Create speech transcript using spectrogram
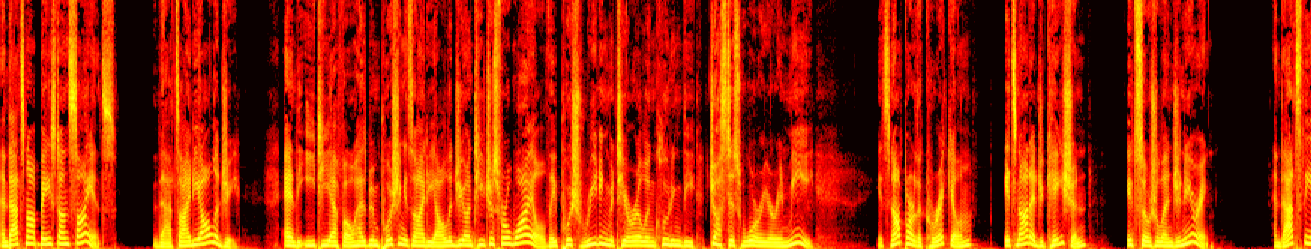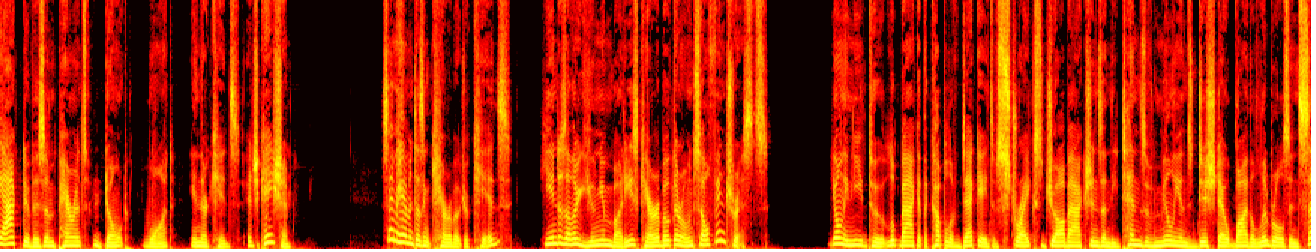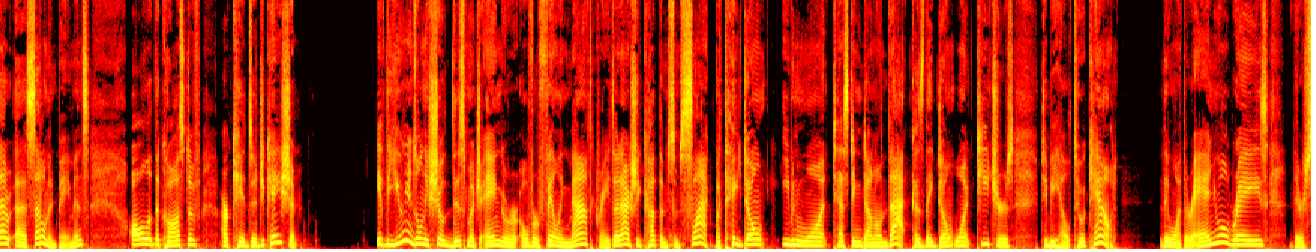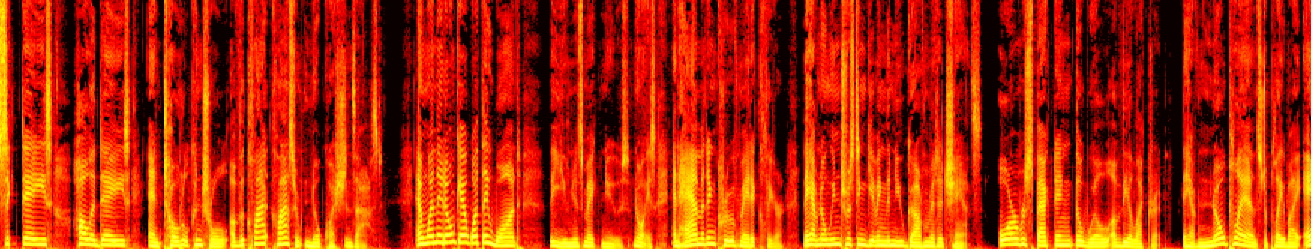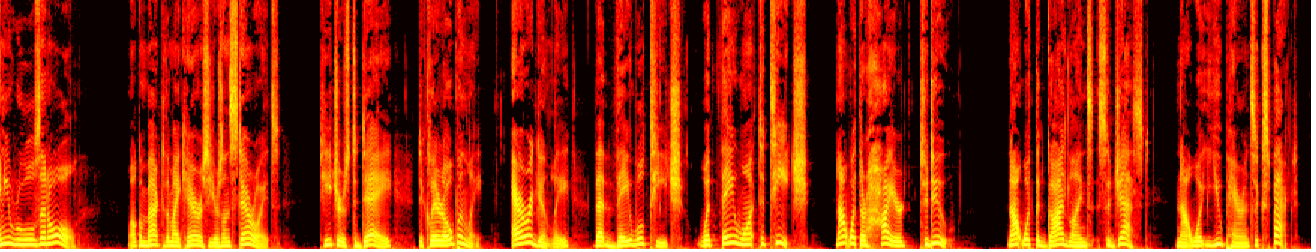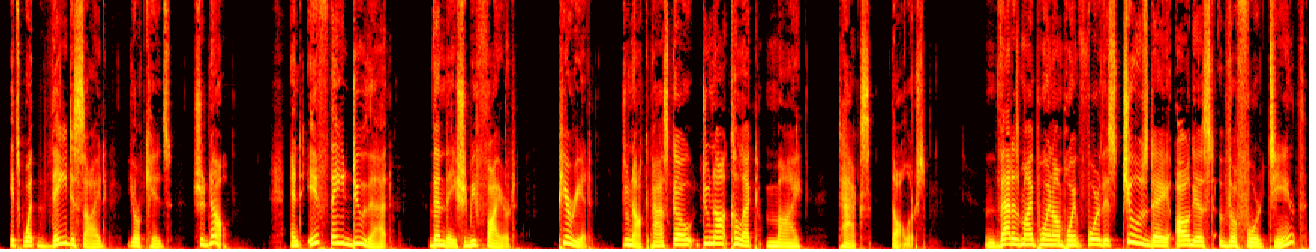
And that's not based on science. That's ideology. And the ETFO has been pushing its ideology on teachers for a while. They push reading material, including the Justice Warrior in Me. It's not part of the curriculum, it's not education, it's social engineering. And that's the activism parents don't want in their kids' education. Sam Hammond doesn't care about your kids. He and his other union buddies care about their own self interests. You only need to look back at the couple of decades of strikes, job actions, and the tens of millions dished out by the Liberals in se- uh, settlement payments, all at the cost of our kids' education. If the unions only showed this much anger over failing math grades, I'd actually cut them some slack, but they don't even want testing done on that because they don't want teachers to be held to account. They want their annual raise, their sick days, holidays, and total control of the cl- classroom, no questions asked. And when they don't get what they want, the unions make news, noise. And Hammond and crew have made it clear they have no interest in giving the new government a chance or respecting the will of the electorate. They have no plans to play by any rules at all. Welcome back to the Mike Harris years on steroids. Teachers today declared openly, arrogantly, that they will teach what they want to teach, not what they're hired to do, not what the guidelines suggest, not what you parents expect. It's what they decide your kids should know. And if they do that, then they should be fired. Period. Do not pass go. Do not collect my tax dollars. That is my point on point for this Tuesday, August the 14th.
